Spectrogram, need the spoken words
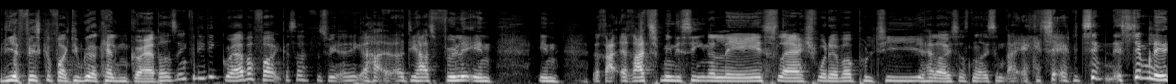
Og de her fiskerfolk, de begynder at kalde dem grabbers, ikke? fordi de grabber folk, og så forsvinder de? Og, har, og de har selvfølgelig en, en re- retsmediciner, læge, slash, whatever, politi, halløjse og sådan noget. Som, nej, jeg kan, jeg kan simpelthen, simpelthen.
